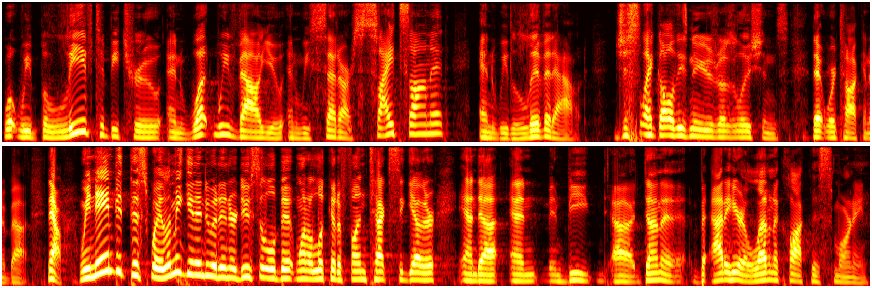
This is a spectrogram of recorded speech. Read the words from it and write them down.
what we believe to be true and what we value, and we set our sights on it and we live it out just like all these New Year's resolutions that we're talking about. Now, we named it this way. Let me get into it, introduce it a little bit, want to look at a fun text together, and, uh, and, and be uh, done a, uh, out of here at 11 o'clock this morning.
